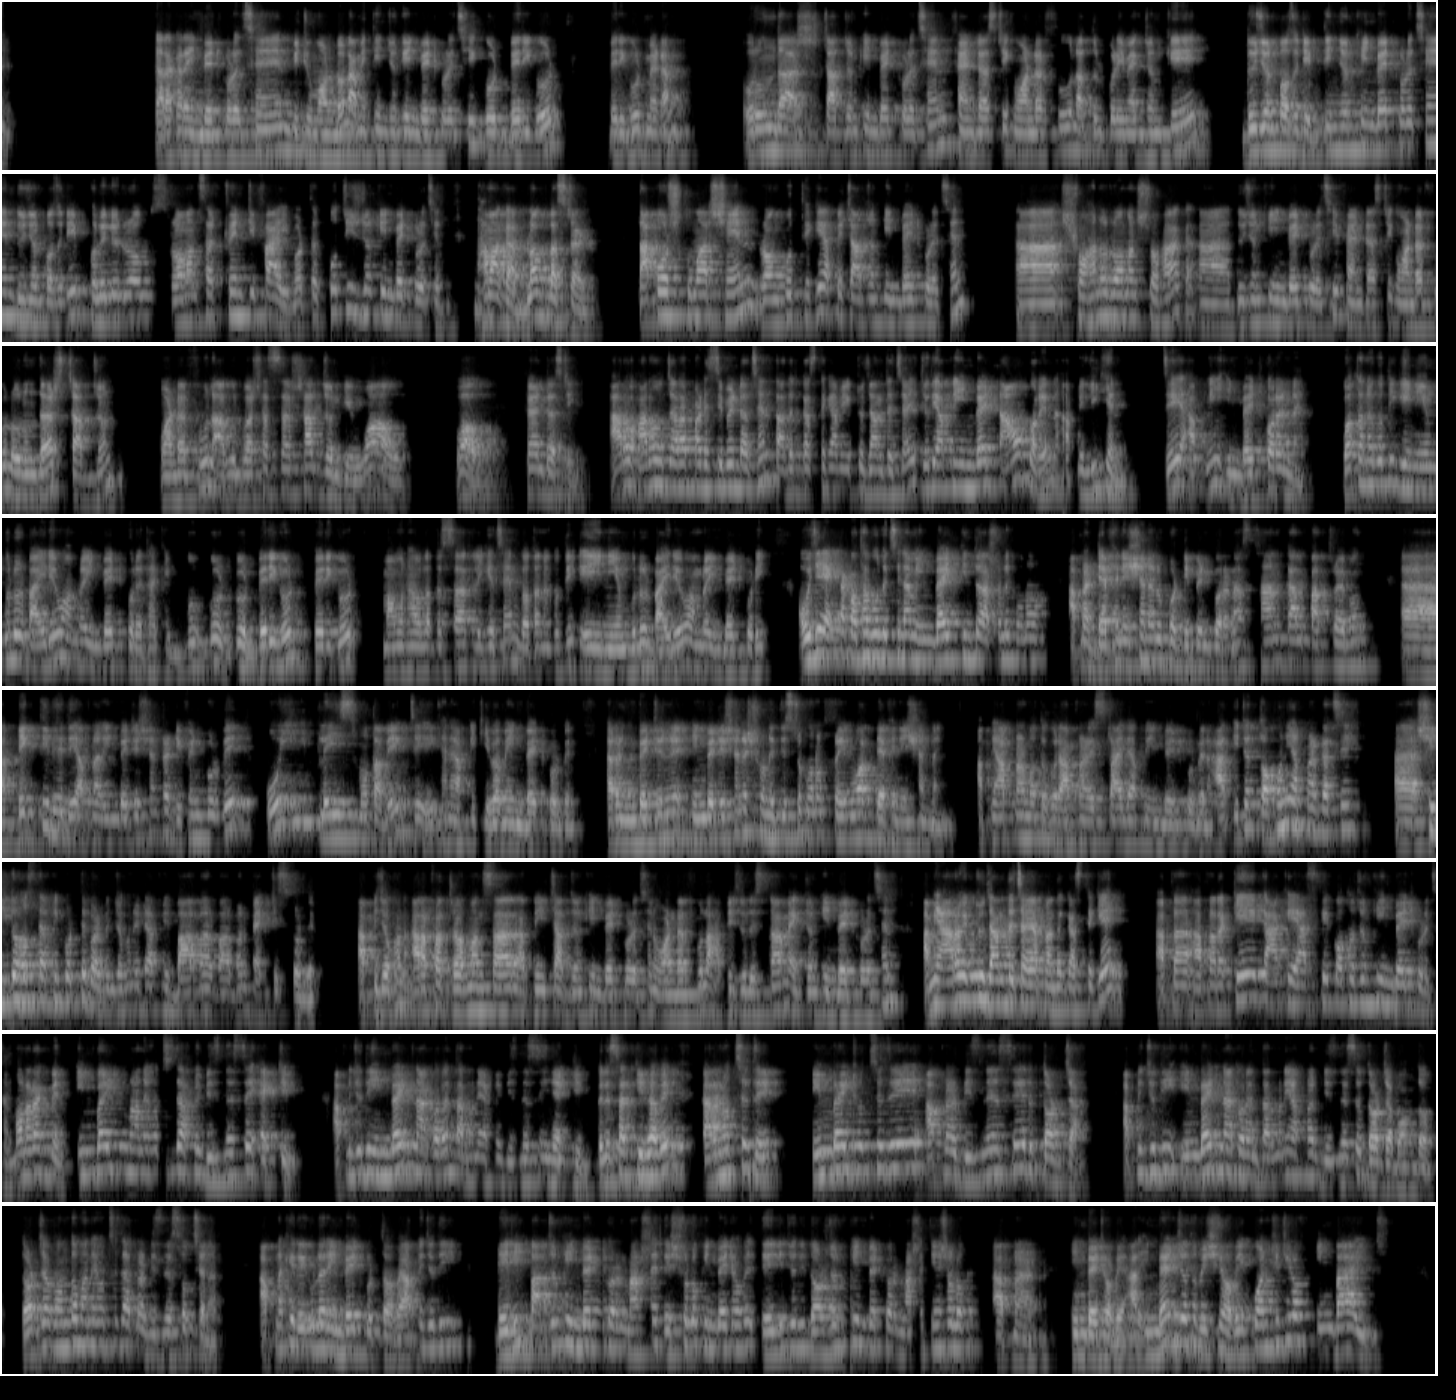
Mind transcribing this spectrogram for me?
কারা কারা ইনভাইট করেছেন? বিটু মন্ডল আমি তিনজনকে ইনভাইট করেছি। Good very good very good madam Arun Das চারজনকে ইনভাইট করেছেন ফ্যান্টাস্টিক ওয়ান্ডারফুল আব্দুল করিম একজনকে, দুইজন পজিটিভ তিনজনকে ইনভাইট করেছেন, দুইজন positive Khalilur Rahman sir twenty five অর্থাৎ পঁচিশ জনকে ইনভাইট করেছেন, ধামাকা ব্লকবাস্টার তাপস কুমার সেন, রংপুর থেকে আপনি চারজনকে ইনভাইট করেছেন। সোহানুর রহমান সোহাগ দুইজনকে ইনভাইট করেছি ফ্যান্টাস্টিক ওয়ান্ডারফুল অরুণ দাস চারজন ওয়ান্ডারফুল আবুল বাসার স্যার সাতজনকে ওয়াও ওয়াও ফ্যান্টাস্টিক আরও আরও যারা পার্টিসিপেন্ট আছেন, তাদের কাছ থেকে আমি একটু জানতে চাই। যদি আপনি ইনভাইট নাও করেন, আপনি লিখেন যে আপনি ইনভাইট করেন নাই। গতানুগতিক এই নিয়মগুলোর বাইরেও আমরা ইনভাইট করে থাকি। Good good very good very good Mamun Howlader sir লিখেছেন, গতানুগতিক এই নিয়মগুলোর বাইরেও আমরা ইনভাইট করি। ওই যে একটা কথা বলেছিলাম ইনভাইট কিন্তু আসলে কোনো আপনার ডেফিনেশনের উপর ডিপেন্ড করে না। স্থান, কাল, পাত্র এবং ব্যক্তিভেদে আপনার ইনভাইটেশনটা ডিপেন্ড করবে ওই প্লেস মোতাবেক যে এখানে আপনি কীভাবে ইনভাইট করবেন। কারণ ইনভাইটেশনের সুনির্দিষ্ট কোনো ফ্রেমওয়ার্ক ডেফিনেশন নাই। আপনি আপনার মতো করে আপনার স্টাইলে আপনি ইনভাইট করবেন। আর এটা তখনই আপনার কাছে সিদ্ধ হস্তে আপনি করতে পারবেন যখন এটা আপনি বারবার বারবার প্র্যাকটিস করবেন। আপনি যখন আরাফাত রহমান স্যার, আপনি চারজনকে ইনভাইট করেছেন ওয়ান্ডারফুল হাফিজুল ইসলাম একজনকে ইনভাইট করেছেন। আমি আরও একটু জানতে চাই আপনাদের কাছ থেকে আপনার, আপনারা কে, কাকে, আজকে কতজনকে ইনভাইট করেছেন? মনে রাখবেন ইনভাইট মানে হচ্ছে যে আপনি বিজনেসে অ্যাক্টিভ আপনি যদি ইনভাইট না করেন, তার মানে আপনি বিজনেসে ইনঅ্যাক্টিভ বলে স্যার কীভাবে? কারণ হচ্ছে যে ইনভাইট হচ্ছে যে আপনার বিজনেসের দরজা। আপনি যদি ইনভাইট না করেন, তার মানে আপনার বিজনেসের দরজা বন্ধ। দরজা বন্ধ মানে হচ্ছে যে আপনার বিজনেস হচ্ছে না। আপনাকে রেগুলার ইনভাইট করতে হবে। আপনি যদি ডেইলি পাঁচজনকে ইনভাইট করেন মাসে, দেড়শো লোক ইনভাইট হবে। ডেইলি যদি দশজনকে ইনভাইট করেন, মাসে তিনশো লোক আপনার ইনভাইট হবে। আর ইনভাইট যত বেশি হবে কোয়ান্টিটি অফ ইনভাইট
